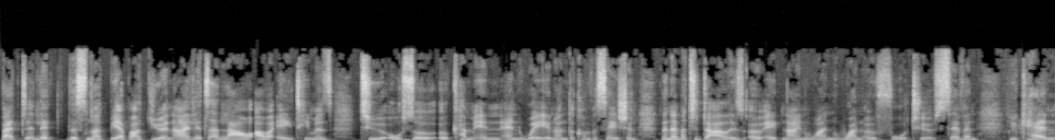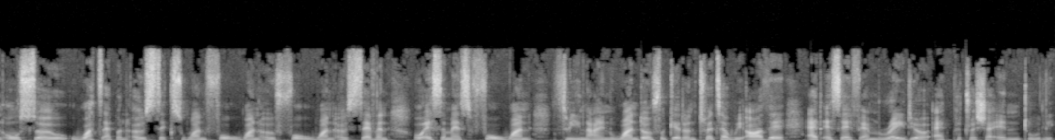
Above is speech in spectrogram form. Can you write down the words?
But uh, let this not be about you and I. Let's allow our A teamers to also uh, come in and weigh in on the conversation. The number to dial is 0891 104 207. You can also WhatsApp on 0614 104 107 or SMS 41391. Don't forget on Twitter, we are there at SAFM Radio at Patricia Nduli.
